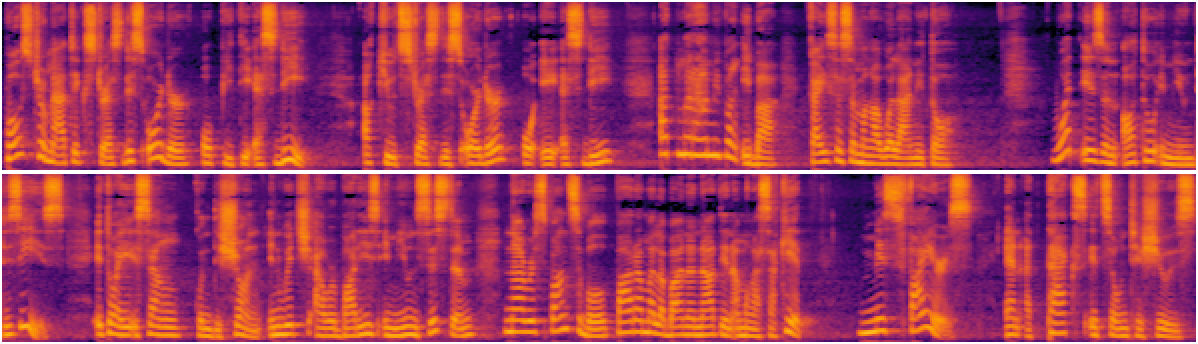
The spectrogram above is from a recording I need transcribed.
post-traumatic stress disorder o PTSD, acute stress disorder o ASD, at marami pang iba kaysa sa mga wala nito. What is an autoimmune disease? Ito ay isang kondisyon in which our body's immune system na responsible para malabanan natin ang mga sakit misfires and attacks its own tissues.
